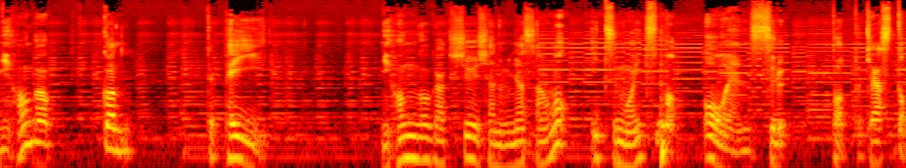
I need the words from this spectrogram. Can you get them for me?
日本語コンテペイ日本語学習者の皆さんをいつもいつも応援するポッドキャスト。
